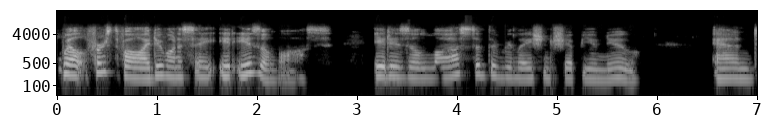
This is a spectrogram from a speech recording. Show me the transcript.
well, first of all, I do want to say it is a loss. It is a loss of the relationship you knew. And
